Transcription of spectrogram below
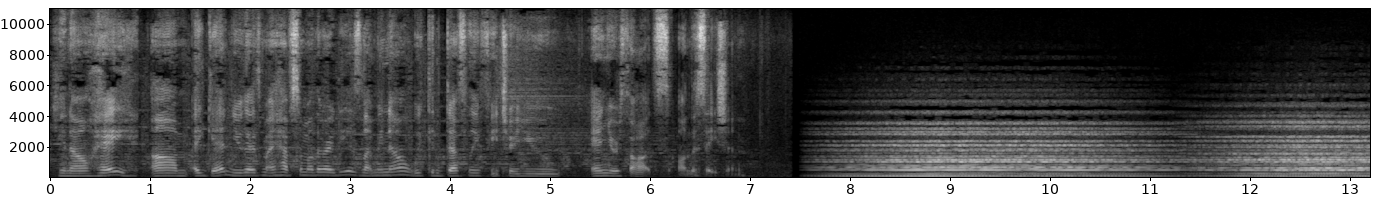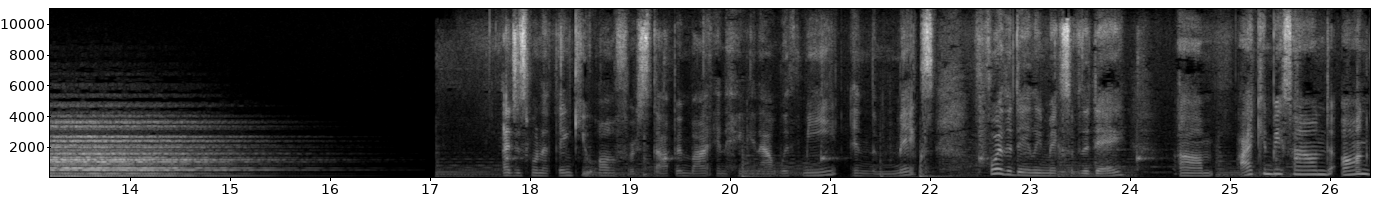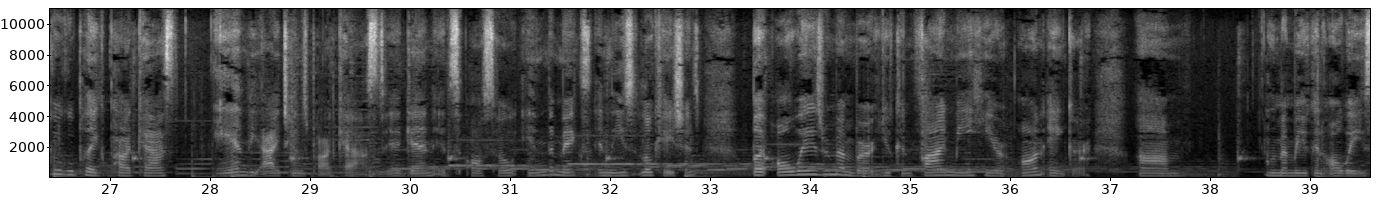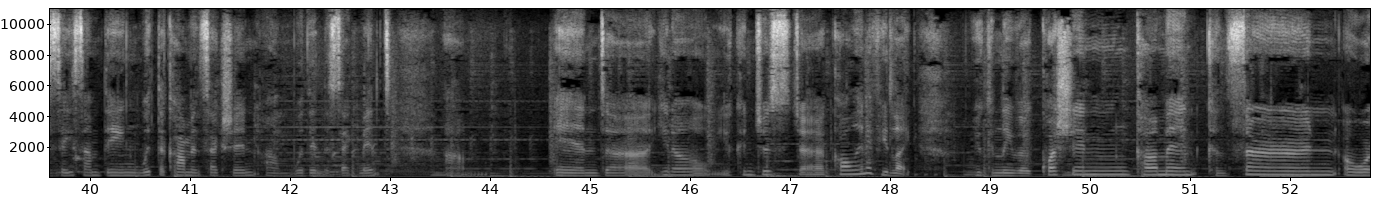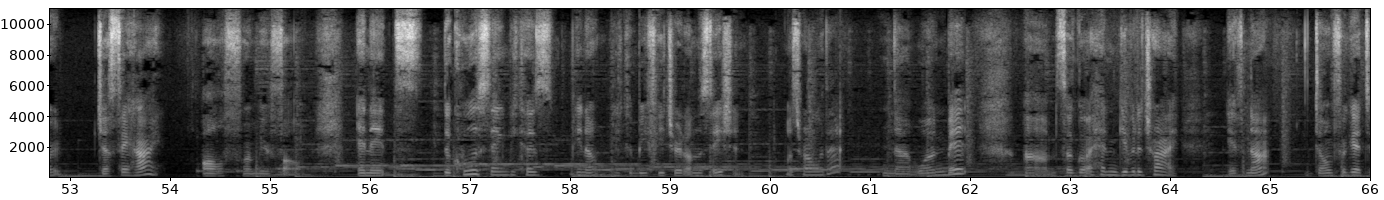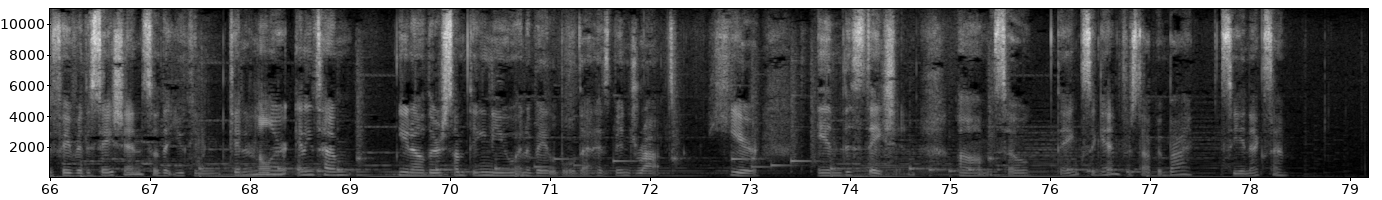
you know, hey, um, again, you guys might have some other ideas. Let me know. We can definitely feature you and your thoughts on the station. Just want to thank you all for stopping by and hanging out with me in the mix for the daily mix of the day. Um, I can be found on Google Play Podcast and the iTunes Podcast. Again, it's also in the mix in these locations. But always remember, you can find me here on Anchor. Um, remember, you can always say something with the comment section um, within the segment. And, uh, you know, you can just uh, call in if you'd like. You can leave a question, comment, concern, or just say hi, all from your phone. And it's the coolest thing because, you know, you could be featured on the station. What's wrong with that? Not one bit. Um, so go ahead and give it a try. If not, don't forget to favor the station so that you can get an alert anytime, you know, there's something new and available that has been dropped here in the station. Um, so thanks again for stopping by. See you next time.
